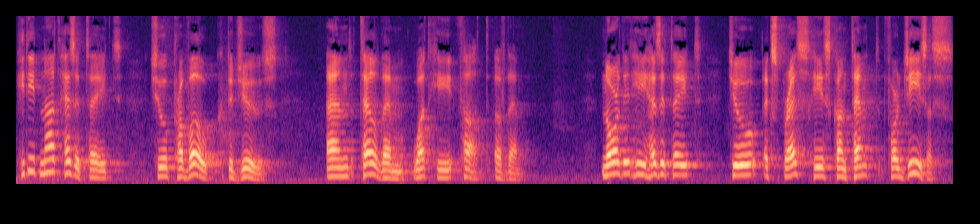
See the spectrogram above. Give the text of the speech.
he did not hesitate to provoke the Jews and tell them what he thought of them. Nor did he hesitate to express his contempt for Jesus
